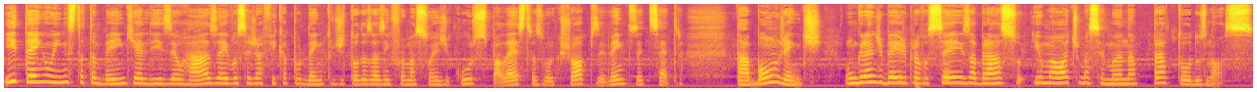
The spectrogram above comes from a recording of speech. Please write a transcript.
E tem o Insta também, que é Liz Euras, aí você já fica por dentro de todas as informações de cursos, palestras, workshops, eventos, etc. Tá bom, gente? Um grande beijo para vocês, abraço e uma ótima semana para todos nós.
